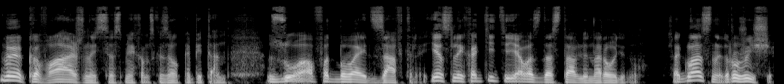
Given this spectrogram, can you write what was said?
«Эка важность», — со смехом сказал капитан. «Зуав отбывает завтра. Если хотите, я вас доставлю на родину. Согласны, дружище?»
